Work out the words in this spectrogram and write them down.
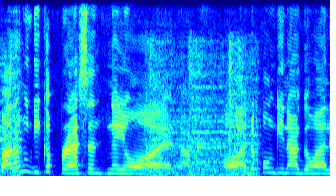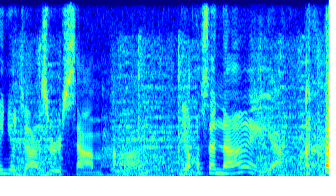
Parang hindi ka present ngayon. O, ano pong ginagawa ninyo dyan, Sir Sam, ha? Hindi ako sanay.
